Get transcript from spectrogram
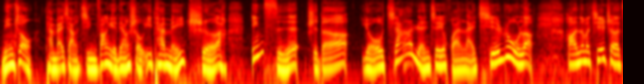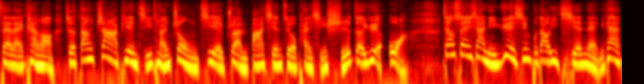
民众，坦白讲，警方也两手一摊没辙啊，因此只得。由家人这一环来切入了，好，那么接着再来看啊、哦，这当诈骗集团中介赚八千，最后判刑十个月，哇，这样算一下，你月薪不到一千呢，你看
